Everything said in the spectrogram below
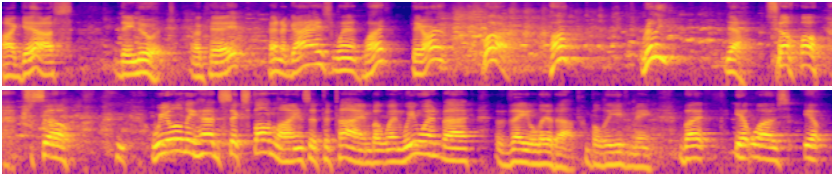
I guess they knew it, okay? And the guys went, What? They are? What? Huh? Really? Yeah. So, so we only had six phone lines at the time, but when we went back, they lit up, believe me. But it was, it,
